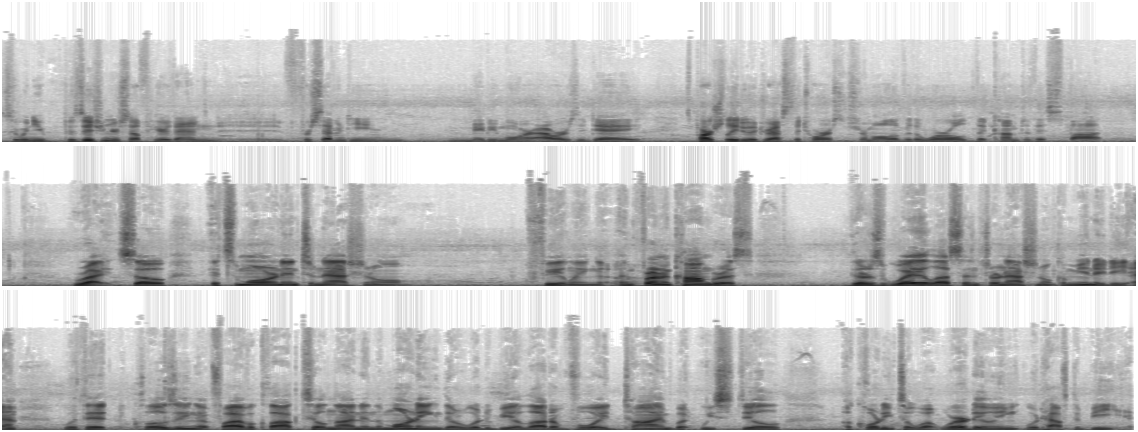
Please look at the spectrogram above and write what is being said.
So when you position yourself here, then uh, for 17, maybe more hours a day, it's partially to address the tourists from all over the world that come to this spot. Right. So it's more an international feeling. In front of Congress, there's way less international community, and with it closing at five o'clock till nine in the morning, there would be a lot of void time. But we still, according to what we're doing, would have to be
